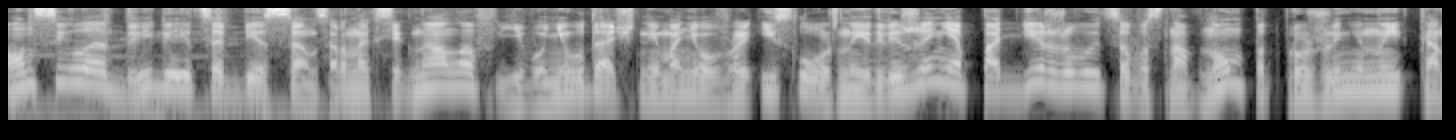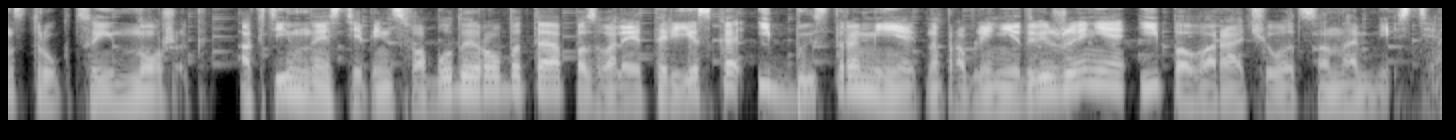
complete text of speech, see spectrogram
OnSilla двигается без сенсорных сигналов, его неудачные маневры и сложные движения поддерживаются в основном подпружиненной конструкцией ножек. Активная степень свободы робота позволяет резко и быстро менять направление направлении движения и поворачиваться на месте.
